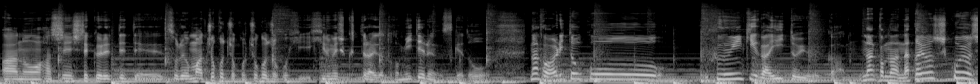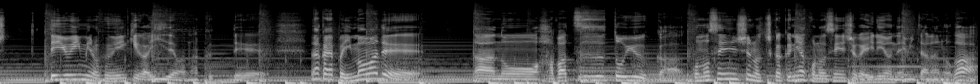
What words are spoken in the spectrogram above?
あの発信してくれててそれをまあちょこちょこちょこちょこ昼飯食ってる間とか見てるんですけどなんか割とこう雰囲気がいいというかなんかまあ仲良しこよしっていう意味の雰囲気がいいではなくってなんかやっぱ今まであの派閥というかこの選手の近くにはこの選手がいるよねみたいなのが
